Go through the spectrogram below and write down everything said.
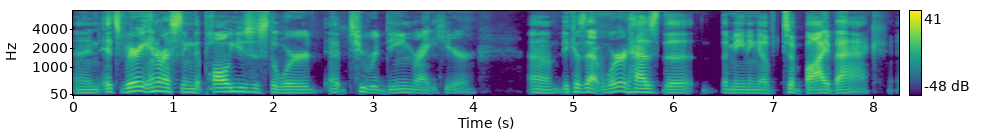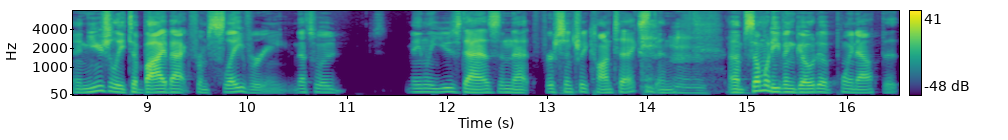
And it's very interesting that Paul uses the word uh, to redeem right here, um, because that word has the the meaning of to buy back, and usually to buy back from slavery. That's what mainly used as in that first century context. And um, some would even go to point out that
